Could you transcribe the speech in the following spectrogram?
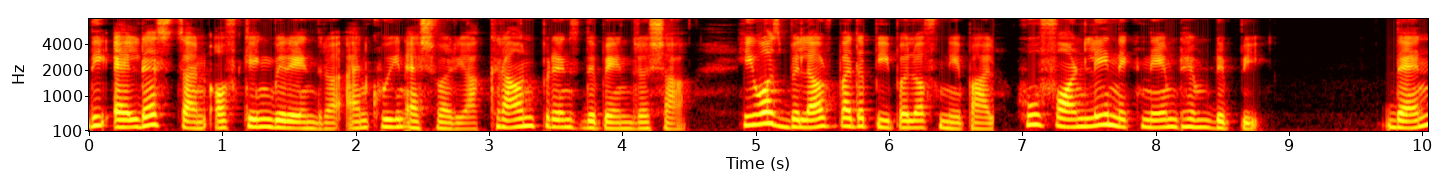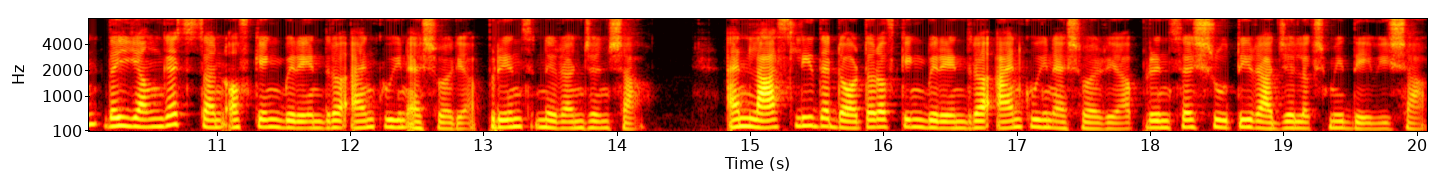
the eldest son of King Birendra and Queen Aishwarya, Crown Prince Dipendra Shah. He was beloved by the people of Nepal, who fondly nicknamed him Dippy. Then, the youngest son of King Birendra and Queen Aishwarya, Prince Niranjan Shah. And lastly, the daughter of King Birendra and Queen Aishwarya, Princess Shruti Rajya Lakshmi Devi Shah.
